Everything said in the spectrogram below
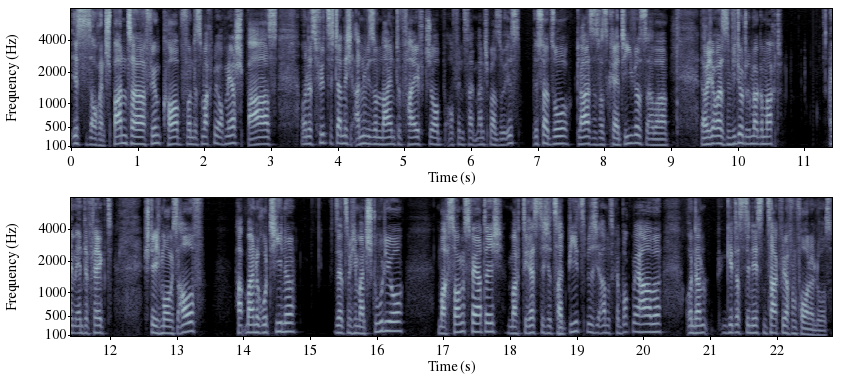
ist es auch entspannter für den Kopf und es macht mir auch mehr Spaß und es fühlt sich dann nicht an wie so ein 9-to-5-Job, auch wenn es halt manchmal so ist. Ist halt so, klar, es ist was Kreatives, aber da habe ich auch erst ein Video drüber gemacht. Im Endeffekt stehe ich morgens auf, habe meine Routine, setze mich in mein Studio, mache Songs fertig, mache die restliche Zeit Beats, bis ich abends keinen Bock mehr habe und dann geht das den nächsten Tag wieder von vorne los.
